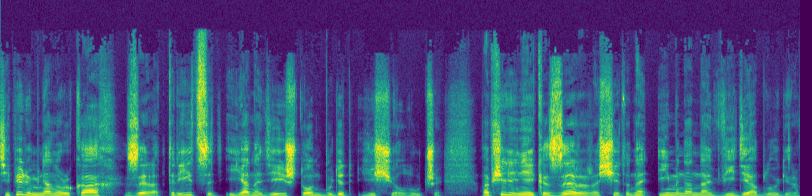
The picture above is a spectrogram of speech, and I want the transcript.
Теперь у меня на руках Zero 30, и я надеюсь, что он будет еще лучше. Вообще линейка Zero рассчитана именно на видеоблогеров.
